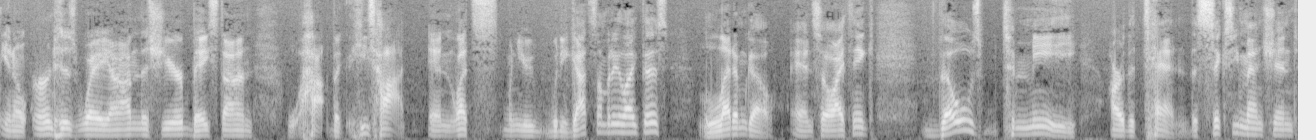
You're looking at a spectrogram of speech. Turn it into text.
you know, earned his way on this year based on how he's hot. And let's when you when you got somebody like this, let him go. And so I think those to me are the ten, the six you mentioned,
